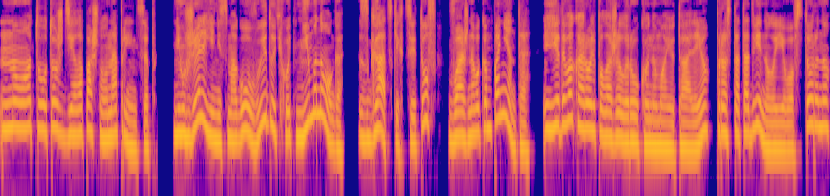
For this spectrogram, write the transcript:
Но тут уж дело пошло на принцип. Неужели я не смогу выдуть хоть немного с гадских цветов важного компонента? Едва король положил руку на мою талию, просто отодвинула его в сторону,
